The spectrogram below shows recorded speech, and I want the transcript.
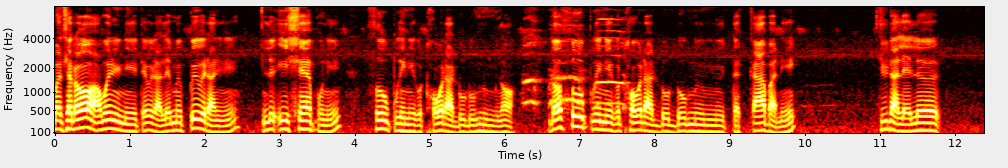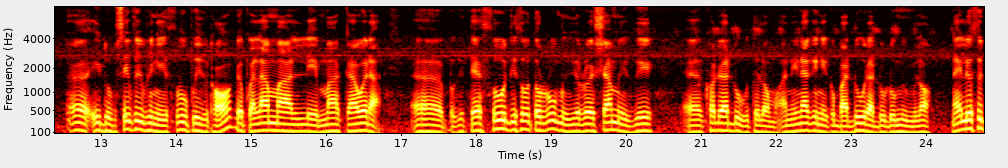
ဘာချတော့အဝင်းနေနေတဲဝတာလည်းမပြေးဝတာနေလေအရှဲပူနေသိုးပွင်းနေကိုထောတာဒူဒူမြူမြူနော်တော့သိုးပွင်းနေကိုထောတာဒူဒူမြူမြူတကားပါနေဒီတာလည်းလေအဲဒူစေဖီဖီနေသိုးပွင်းကိုထောတပလာမလေမကာဝတာအဲပကတဲ့သိုးဒီသိုးတရူမီရရှာမီကေအဲခေါ်ရဒူတလုံးမအနိနာကိနေကဘဒူရာဒူဒူမြူမြူနော် နိုင်လို့စစ်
